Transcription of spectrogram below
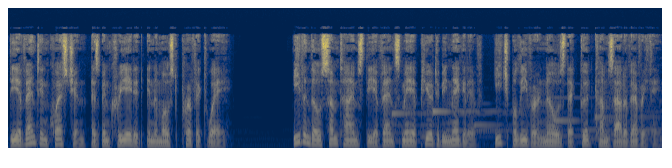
the event in question has been created in the most perfect way. Even though sometimes the events may appear to be negative, each believer knows that good comes out of everything.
